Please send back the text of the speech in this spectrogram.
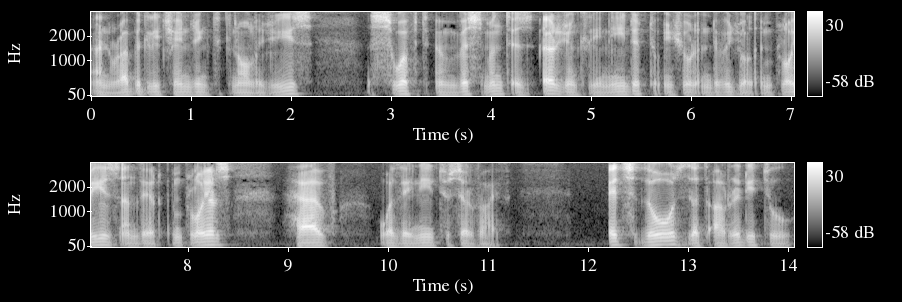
and rapidly changing technologies. Swift investment is urgently needed to ensure individual employees and their employers have what they need to survive. It's those that are ready to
